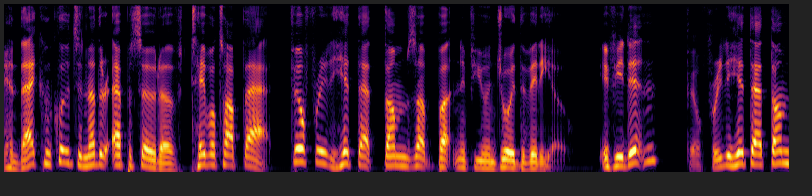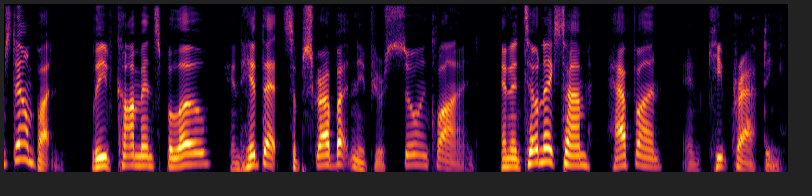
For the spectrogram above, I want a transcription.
And that concludes another episode of Tabletop That. Feel free to hit that thumbs up button if you enjoyed the video. If you didn't, feel free to hit that thumbs down button. Leave comments below and hit that subscribe button if you're so inclined. And until next time, have fun and keep crafting.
